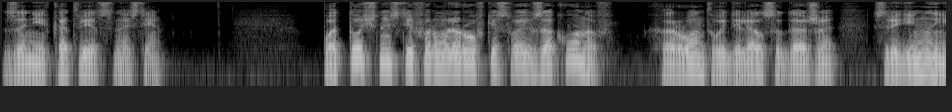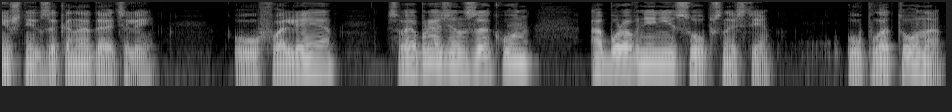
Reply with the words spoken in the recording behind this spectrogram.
за них к ответственности. По точности формулировки своих законов Харонт выделялся даже среди нынешних законодателей. У Фалея своеобразен закон об уравнении собственности. У Платона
